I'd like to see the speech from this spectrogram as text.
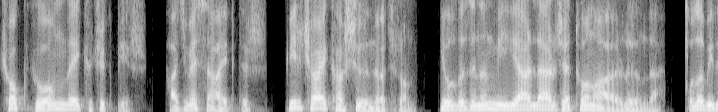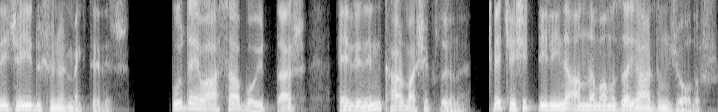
çok yoğun ve küçük bir hacme sahiptir. Bir çay kaşığı nötron, yıldızının milyarlarca ton ağırlığında olabileceği düşünülmektedir. Bu devasa boyutlar, evrenin karmaşıklığını ve çeşitliliğini anlamamıza yardımcı olur.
